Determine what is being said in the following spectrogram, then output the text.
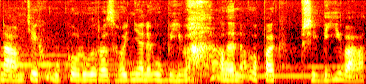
nám těch úkolů rozhodně neubývá, ale naopak přibývá.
